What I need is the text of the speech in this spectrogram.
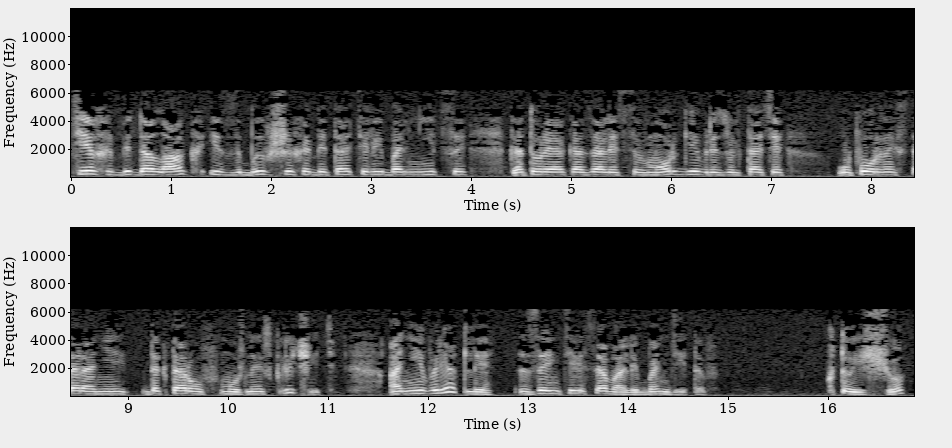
Тех бедолаг из бывших обитателей больницы, которые оказались в морге в результате упорных стараний докторов, можно исключить. Они вряд ли заинтересовали бандитов. Кто еще? —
